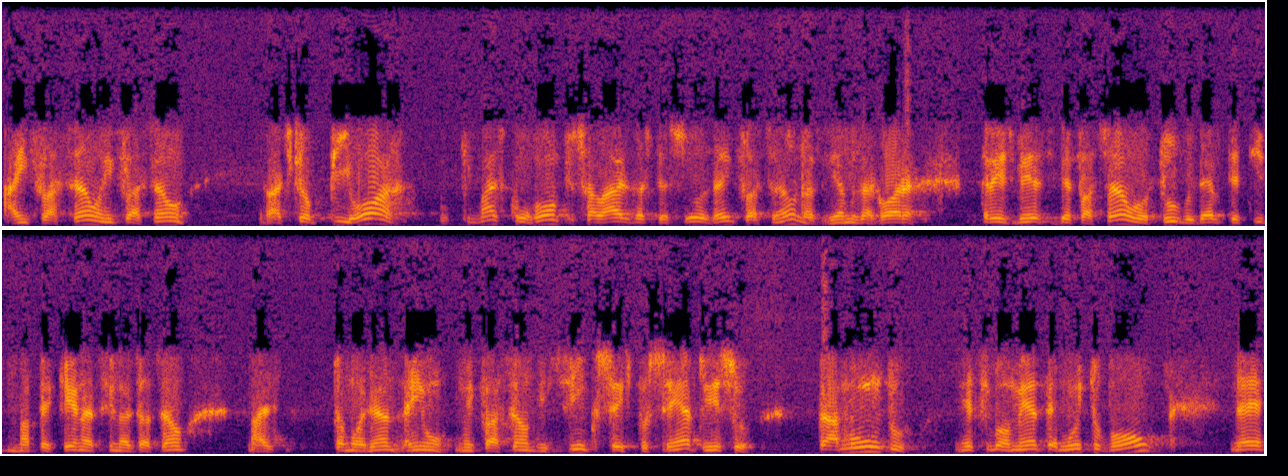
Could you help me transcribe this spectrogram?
à inflação, a inflação, eu acho que é o pior, o que mais corrompe os salários das pessoas é a inflação, nós viemos agora três meses de deflação, outubro deve ter tido uma pequena sinalização, mas estamos olhando aí um, uma inflação de 5%, 6%, isso para o mundo nesse momento é muito bom, né?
